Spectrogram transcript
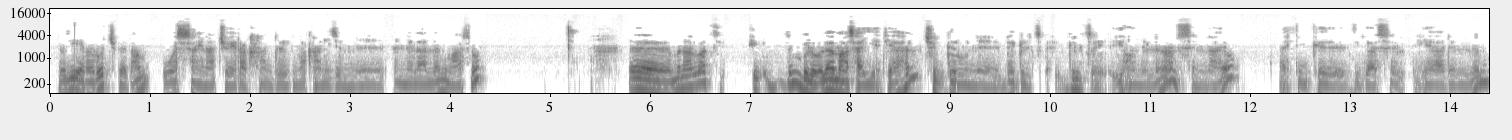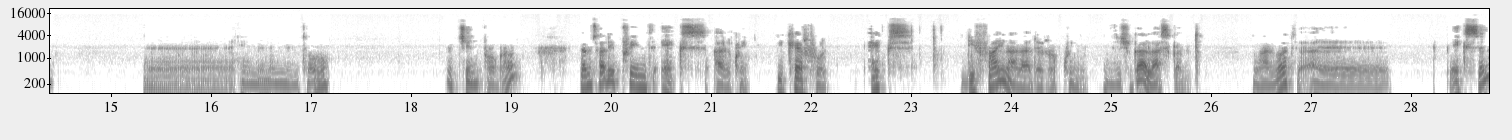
ስለዚህ error ኦች በጣም ወሳኝ ናቸው። error handling mechanism እንላለን ማለት ነው። ምናልባት ዝም ብሎ ለማሳየት ያህል ችግሩን በግልጽ ግልጽ ይሆንልናል ስናየው። I think እዚህ ጋር ይሄ አይደለም እንተው። እችን ፕሮግራም ለምሳሌ print x አልኩኝ። be careful x define አላደረግኩኝም። እዚሽ ጋር ላስቀምጥ። ምናልባት x ን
